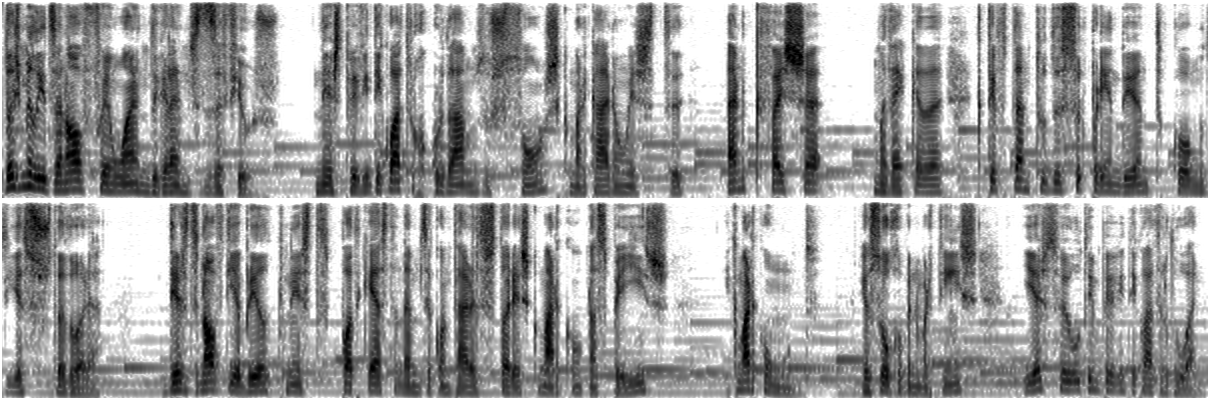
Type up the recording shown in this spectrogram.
2019 foi um ano de grandes desafios. Neste P24 recordamos os sons que marcaram este ano que fecha uma década que teve tanto de surpreendente como de assustadora. Desde 9 de abril que neste podcast andamos a contar as histórias que marcam nosso país e que marcam o mundo. Eu sou o Ruben Martins e este foi o último P24 do ano.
